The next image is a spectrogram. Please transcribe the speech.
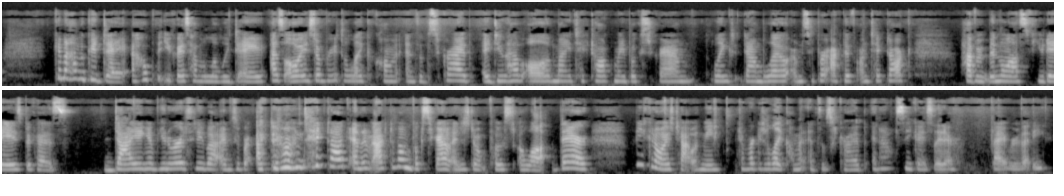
gonna have a good day. I hope that you guys have a lovely day. As always, don't forget to like, comment, and subscribe. I do have all of my TikTok, my Bookstagram linked down below. I'm super active on TikTok. Haven't been the last few days because dying of university, but I'm super active on TikTok and I'm active on Bookstagram. I just don't post a lot there, but you can always chat with me. Don't forget to like, comment, and subscribe, and I'll see you guys later. Bye, everybody.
